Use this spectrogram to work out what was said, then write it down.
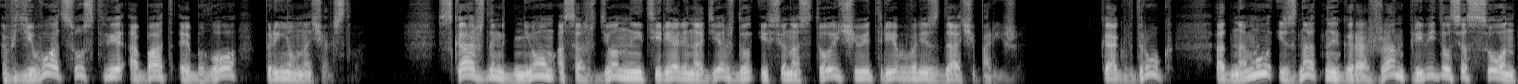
В его отсутствие аббат Эбло принял начальство. С каждым днем осажденные теряли надежду и все настойчивее требовали сдачи Парижа. Как вдруг одному из знатных горожан привиделся сон,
